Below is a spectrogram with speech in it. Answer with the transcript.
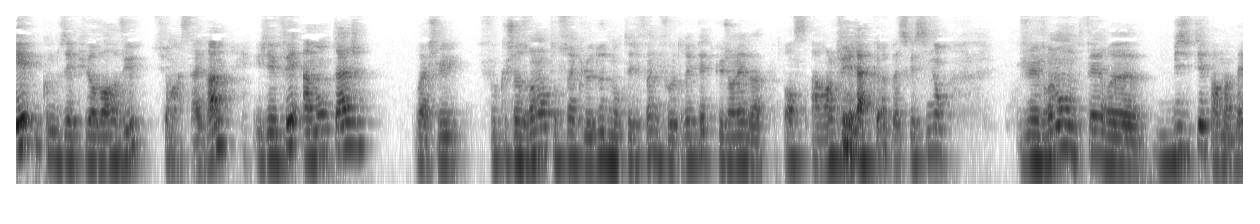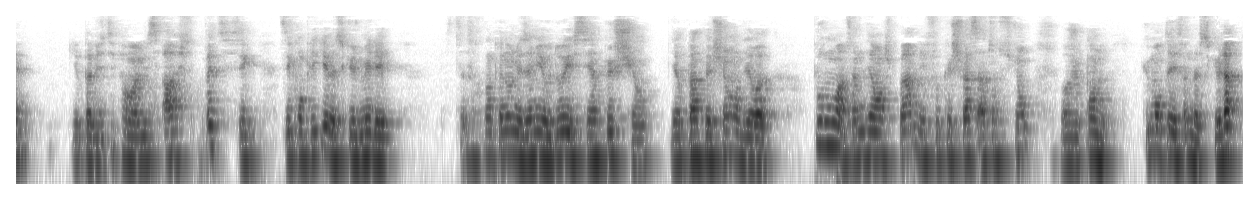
Et, comme vous avez pu avoir vu sur Instagram, j'ai fait un montage. Voilà, je il faut que je fasse vraiment attention avec le dos de mon téléphone. Il faudrait peut-être que j'enlève, pense, à enlever la coque, parce que sinon, je vais vraiment me faire euh, par moi-même. Je vais pas visiter par moi-même. Ah, en fait, c'est compliqué parce que je mets les certains prénoms de mes amis au dos et c'est un peu chiant. Dire pas un peu chiant, dire euh, pour moi, ça me dérange pas, mais il faut que je fasse attention. Bon, je vais prendre que mon téléphone parce que là,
